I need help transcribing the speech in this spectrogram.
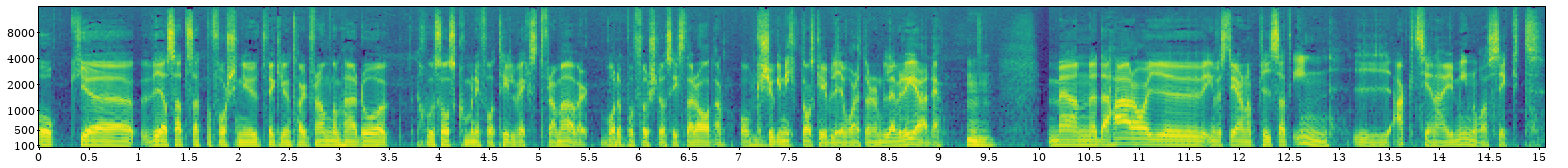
Och eh, vi har satsat på forskning och utveckling och tagit fram de här då. Hos oss kommer ni få tillväxt framöver, både på första och sista raden. Och 2019 ska ju bli året då de levererar det. Men det här har ju investerarna prisat in i aktierna, i min åsikt.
